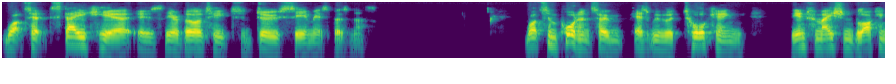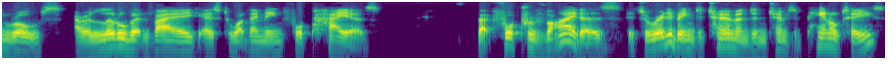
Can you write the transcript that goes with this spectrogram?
what's at stake here is their ability to do CMS business. What's important, so as we were talking, the information blocking rules are a little bit vague as to what they mean for payers. But for providers, it's already been determined in terms of penalties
